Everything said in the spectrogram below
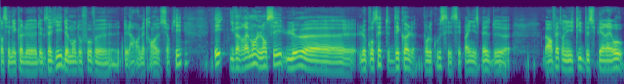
ancienne école de Xavier, il demande aux fauves de la remettre sur pied. Et il va vraiment lancer le, euh, le concept d'école. Pour le coup, c'est pas une espèce de. Euh, bah en fait, on est une équipe de super-héros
